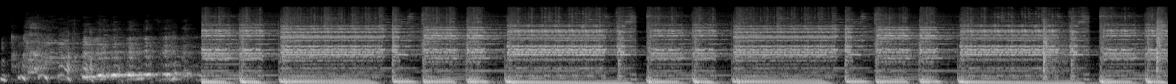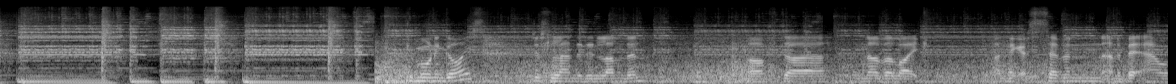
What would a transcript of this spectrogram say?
morning guys, just landed in London after another like, I think a seven and a bit hour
